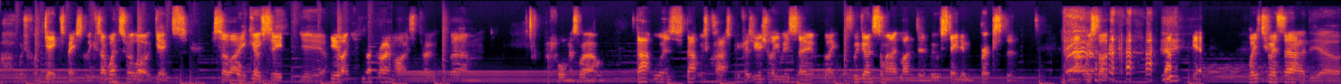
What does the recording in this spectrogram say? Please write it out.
oh, what do you call it, gigs basically because I went to a lot of gigs. So like gigs. obviously, Yeah, yeah. like like Ryan Martin's um, perform as well. That was that was class because usually we say like if we go into somewhere like London, we stayed in Brixton, and that was like that, yeah, which was um, God, yeah.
